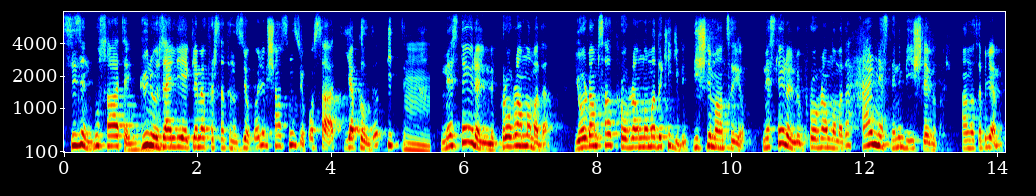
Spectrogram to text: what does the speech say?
Sizin bu saate gün özelliği ekleme fırsatınız yok. Öyle bir şansınız yok. O saat yapıldı, bitti. Hmm. Nesne yönelimli programlamada, yordamsal programlamadaki gibi dişli mantığı yok. Nesne yönelimli programlamada her nesnenin bir işlevi var. Anlatabiliyor muyum?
